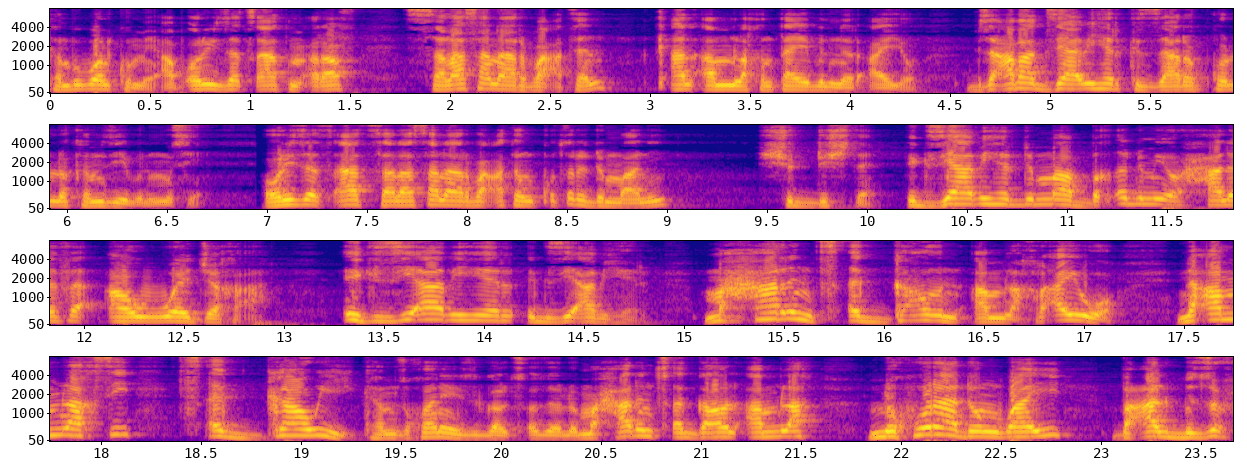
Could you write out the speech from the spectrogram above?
ከንብበልኩም እየ ኣብ ኦሪት ዘጸኣት ምዕራፍ ሰላሳን ኣርባዕተን ቃል ኣምላኽ እንታይ ይብል ንርኣዮ። ብዛዕባ እግዚኣብሄር ክዛረብ ከሎ ከምዚ ይብል ሙሴ ኦሪት ዘጸኣት ሰላሳን ኣርባዕተን ቁጽሪ ድማ ሽዱሽተ፣ እግዚኣብሄር ድማ ብቕድሚኡ ሓለፈ፣ ኣወጀ ኸኣ፣ እግዚኣብሄር፣ እግዚኣብሄር፣ መሓርን ጸጋውን ኣምላኽ፣ ርኣይዎ፣ ንኣምላኽሲ ጸጋዊ ከም ዝኾነ እዩ ዚገልጾ ዘሎ፣ መሓርን ጸጋውን ኣምላኽ፣ ንዅራ ደንጓዪ፣ በዓል ብዙሕ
